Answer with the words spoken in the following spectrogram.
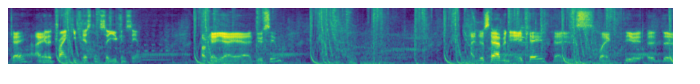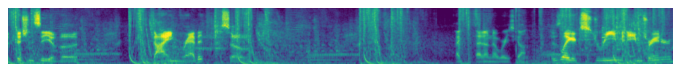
Okay, I, I'm gonna try and keep distance so you can see him. okay, yeah, yeah, I do see him. I just have an AK that is like the uh, the efficiency of a dying rabbit, so I I don't know where he's gone. this is like extreme aim trainer.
